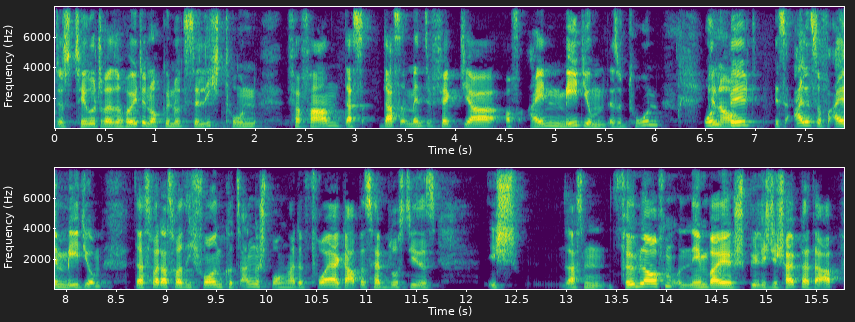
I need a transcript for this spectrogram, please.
das theoretischerweise heute noch genutzte Lichttonverfahren, das das im Endeffekt ja auf ein Medium, also Ton und genau. Bild ist alles auf einem Medium. Das war das, was ich vorhin kurz angesprochen hatte. Vorher gab es halt bloß dieses ich lasse einen Film laufen und nebenbei spiele ich die Schallplatte ab.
